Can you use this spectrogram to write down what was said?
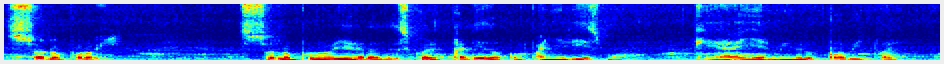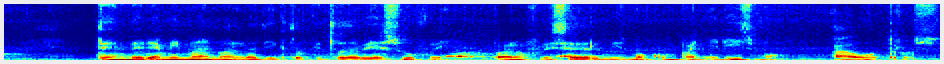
Solo por hoy. Solo por hoy agradezco el cálido compañerismo que hay en mi grupo habitual. Tenderé mi mano al adicto que todavía sufre para ofrecer el mismo compañerismo a otros.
